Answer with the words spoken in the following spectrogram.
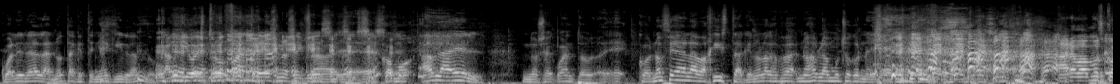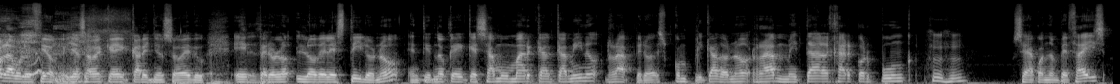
¿Cuál era la nota que tenía que ir Cambio, estrofa, tres, no sé qué. O sea, sí, sí. como habla él, no sé cuánto. eh, conoce a la bajista, que no, la, no habla mucho con ella. Ahora vamos con la evolución. Ya sabes que cariñoso Edu. Eh, Sí, sí. Pero lo, lo del estilo, ¿no? Entiendo que, que Samu marca el camino. Rap, pero es complicado, ¿no? Rap, metal, hardcore, punk. O sea, cuando empezáis,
